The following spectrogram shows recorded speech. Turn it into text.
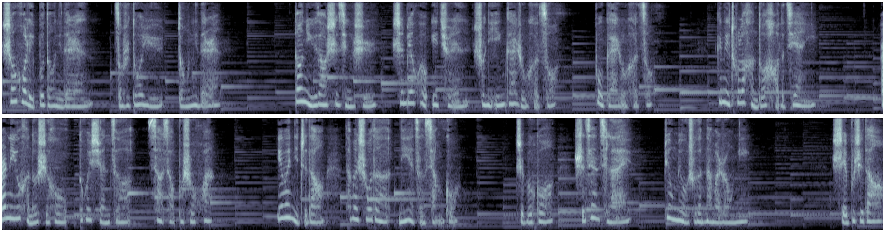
生活里不懂你的人，总是多于懂你的人。当你遇到事情时，身边会有一群人说你应该如何做，不该如何做，给你出了很多好的建议，而你有很多时候都会选择笑笑不说话，因为你知道他们说的你也曾想过，只不过实践起来，并没有说的那么容易。谁不知道？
